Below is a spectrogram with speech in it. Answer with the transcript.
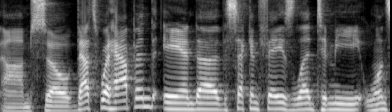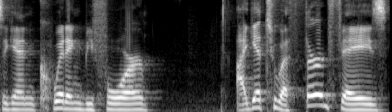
Um, so that's what happened. And uh, the second phase led to me once again quitting before I get to a third phase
